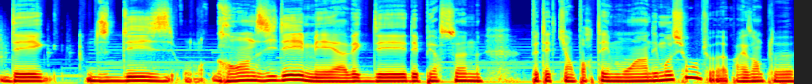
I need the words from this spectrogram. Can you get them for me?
des, des grandes idées, mais avec des, des personnes peut-être qui emportaient moins d'émotions. Par exemple, euh,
